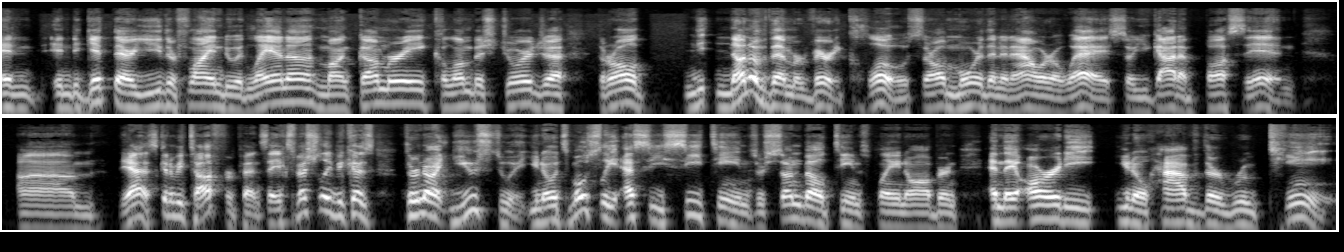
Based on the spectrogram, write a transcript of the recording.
and and to get there, you either fly into Atlanta, Montgomery, Columbus, Georgia. They're all none of them are very close. They're all more than an hour away. So you got to bus in. Um, yeah, it's going to be tough for Penn State, especially because they're not used to it. You know, it's mostly SEC teams or Sun Belt teams playing Auburn, and they already, you know, have their routine.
